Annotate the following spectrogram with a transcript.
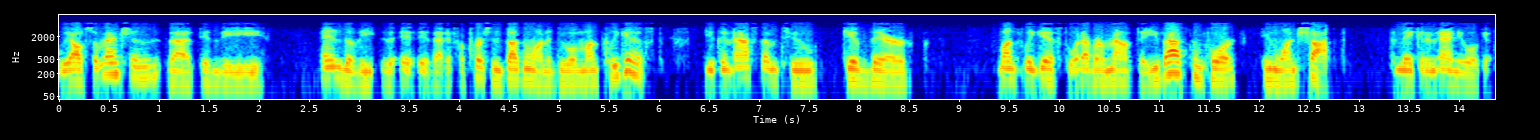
we also mentioned that in the end of the that if a person doesn't want to do a monthly gift, you can ask them to give their monthly gift, whatever amount that you've asked them for, in one shot and make it an annual gift.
